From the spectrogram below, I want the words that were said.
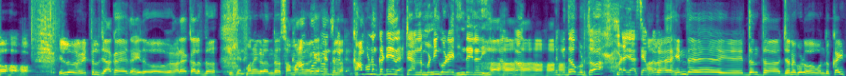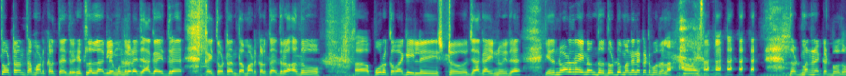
ಓಹೋಹೋ ಹೋ ಹೋ. ಇಲ್ಲೂ ಹಿತ್ತಲು ಜಾಗ ಇದೆ. ಇದು ಹಳೆ ಕಾಲದ. ಮನೆಗಳಂದ್ರೆ ಸಾಮಾನ್ಯವಾಗಿ ಹಿತ್ತಲು ಕಾಂಪೌಂಡ್ ಒಂದ್ ಅಷ್ಟೇ. ಅಲ್ಲ ಮಣ್ಣಿನ ಗೋಡೆ ಐತೆ ಹಿಂದೆ ಇಲ್ಲ ಹಿಂದೆ ಹಾ ಹಾ ಹಾ ಹಾ ಹಾ. ಅದು ಬಿದ್ದೋಗ್ಬಿಡ್ತು. ಮಳೆ ಜಾಸ್ತಿ. ಅಂದ್ರೆ ಹಿಂದೆ ಇದ್ದಂತ ಜನಗಳು ಒಂದು ಕೈ ತೋಟ ಅಂತ ಮಾಡ್ಕೊಳ್ತಾ ಇದ್ರು. ಹಿತ್ಲಲ್ಲಾಗ್ಲಿ ಮುಂದ್ಗಡೆ ಜಾಗ ಇದ್ರೆ ಕೈ ತೋಟ ಅಂತ ಮಾಡ್ಕೊಳ್ತಾ ಇದ್ರು. ಅದು ಆ, ಪೂರಕವಾಗಿ ಇಲ್ಲಿ ಇಷ್ಟು ಜಾಗ ಇನ್ನೂ ಇದೆ. ಇದು ನೋಡಿದ್ರೆ ಇನ್ನೊಂದು ದೊಡ್ಡ ಮನೆನೇ ಕಟ್ಬೋದಲ್ಲ? ದೊಡ್ಡ ಮನೆನೇ ಕಟ್ಬೋದು.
